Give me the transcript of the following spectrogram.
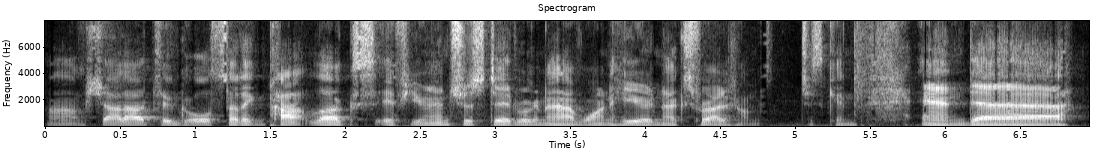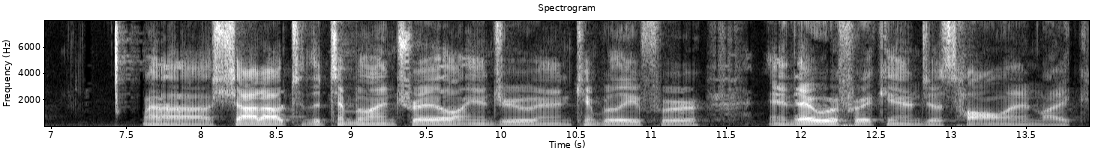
Um, shout out to goal setting potlucks. If you're interested, we're gonna have one here next Friday. I'm just kidding. And uh, uh, shout out to the Timberline Trail, Andrew and Kimberly for, and they were freaking just hauling like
